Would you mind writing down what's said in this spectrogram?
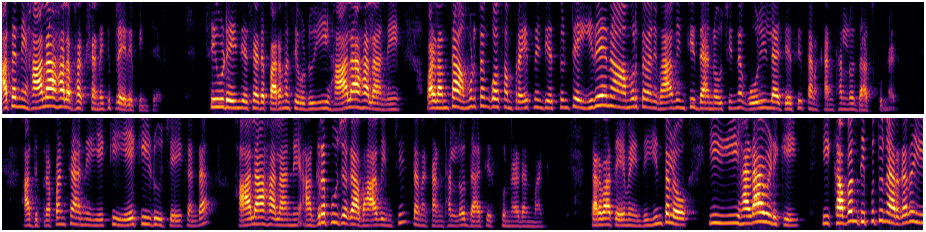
అతన్ని హాలాహల భక్షణకి ప్రేరేపించారు. శివుడు ఏం చేశాడు? పరమశివుడు ఈ హాలాహలాన్ని వాళ్ళంతా అమృతం కోసం ప్రయత్నం చేస్తుంటే ఇదే నా అమృతం అని భావించి దాన్ని ఒక చిన్న గోళీలా చేసి తన కంఠంలో దాచుకున్నాడు. అది ప్రపంచాన్ని ఏకి ఏకీడు చేయకుండా హాలాహలాన్ని అగ్రపూజగా భావించి తన కంఠంలో దాచేసుకున్నాడనమాట తర్వాత ఏమైంది? ఇంతలో ఈ ఈ హడావిడికి ఈ కవ్వం తిప్పుతున్నారు కదా! ఈ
